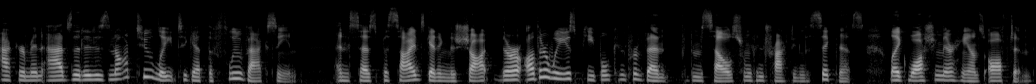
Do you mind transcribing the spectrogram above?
Ackerman adds that it is not too late to get the flu vaccine and says besides getting the shot, there are other ways people can prevent themselves from contracting the sickness, like washing their hands often.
